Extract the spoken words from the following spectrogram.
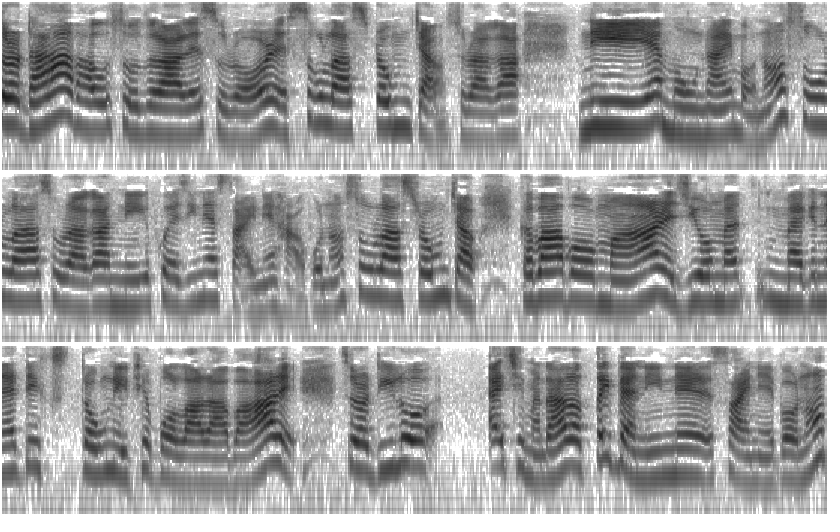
ဆိုတော့ဒါကဘာလို့ဆိုသလားလဲဆိုတော့တဲ့ solar storm ကြောင့်ဆိုတာကနေရဲ့မုန်တိုင်းပေါ့နော် solar ဆိုတာကနေအဖွဲ့အစည်းနဲ့ဆိုင်တဲ့ဟာပေါ့နော် solar storm ကြောင့်ကမ္ဘာပေါ်မှာတဲ့ geomagnetic storm တွေဖြစ်ပေါ်လာတာပါတဲ့ဆိုတော့ဒီလို အဲ့အချိန်မှာဒါကတော့သိပ္ပံနည်းနဲ့ဆိုင်နေပေါ့နော်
